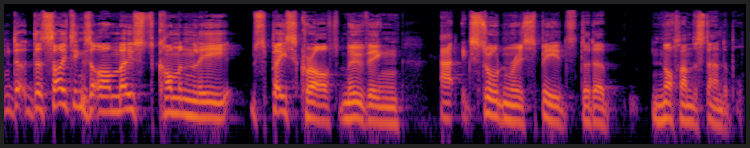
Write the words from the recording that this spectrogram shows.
The, the, sightings are most commonly spacecraft moving at extraordinary speeds that are not understandable.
